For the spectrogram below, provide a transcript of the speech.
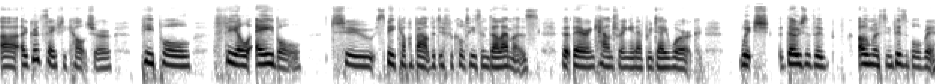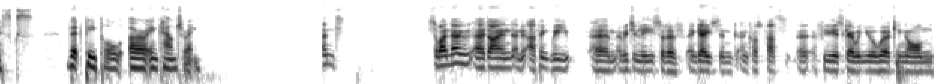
uh, a good safety culture, people feel able to speak up about the difficulties and dilemmas that they're encountering in everyday work, which those are the almost invisible risks that people are encountering. And so I know, uh, Diane, and I think we um, originally sort of engaged and, and crossed paths a, a, few years ago when you were working on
